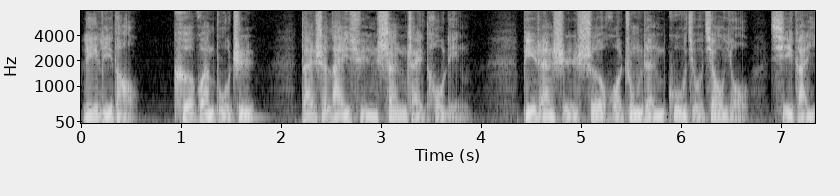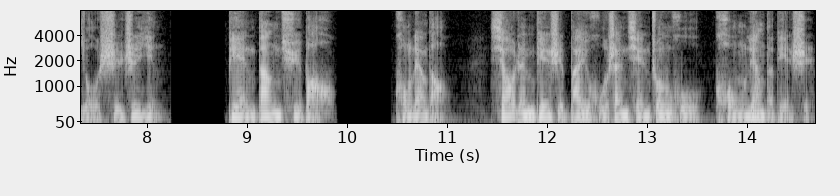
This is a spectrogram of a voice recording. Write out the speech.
李立道：“客官不知。”但是来寻山寨头领，必然是社火中人，故旧交友，岂敢有失之应？便当去报。孔亮道：“小人便是白虎山前庄户孔亮的便是。”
